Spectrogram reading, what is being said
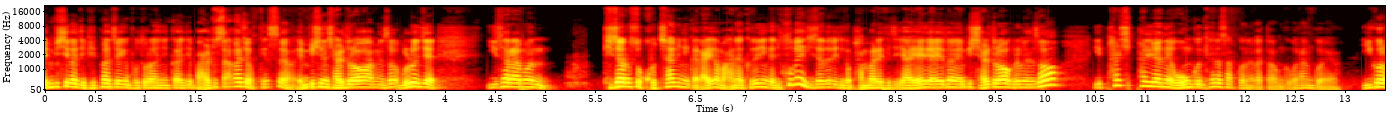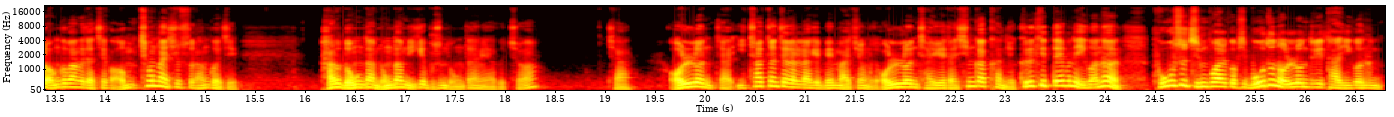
MBC가 이제 비판적인 보도를 하니까 이제 말도 싸가지 없겠어요. MBC는 잘 들어 하면서 물론 이제 이 사람은 기자로서 고참이니까 나이가 많아요. 그러니까 후배 기자들이니까 반말했겠지. 야, 얘, 얘, 너 MBC 잘 들어. 그러면서 이 88년에 오은근 테러 사건을 갖다 언급을 한 거예요. 이걸 언급한 것 자체가 엄청난 실수를 한 거지. 바로 농담, 농담 이게 무슨 농담이야, 그렇죠? 자, 언론, 자, 이 첫 번째 단락의 맨 마지막 언론 자유에 대한 심각한 일. 그렇기 때문에 이거는 보수 진보할 것 없이 모든 언론들이 다 이거는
